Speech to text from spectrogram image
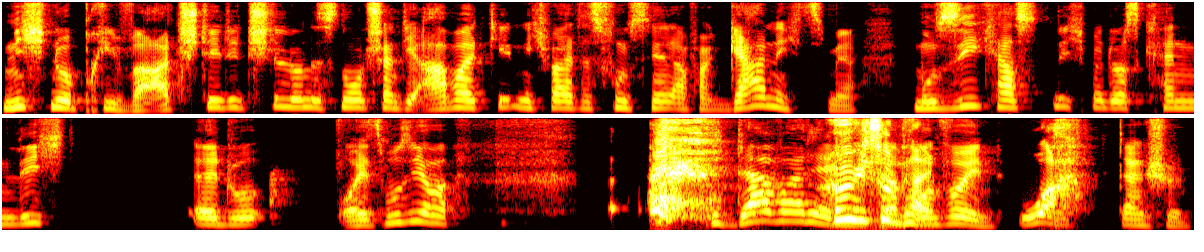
nicht nur privat steht jetzt still und ist Notstand, die Arbeit geht nicht weiter, es funktioniert einfach gar nichts mehr. Musik hast du nicht mehr, du hast kein Licht. Äh, du, oh, jetzt muss ich aber. da war der Lichter von vorhin. Wow, Dankeschön.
